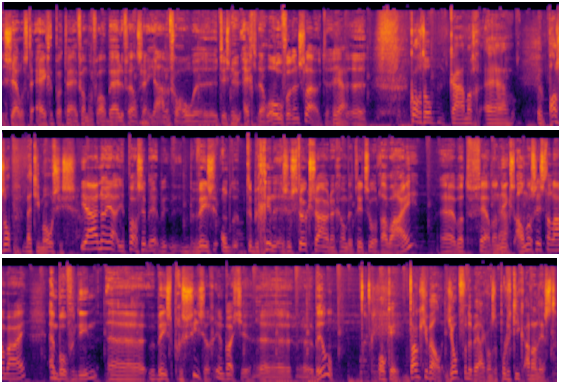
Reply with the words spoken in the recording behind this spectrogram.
zelfs de eigen partij van mevrouw Bijleveld zei... ja mevrouw, het is nu echt wel over en sluiten. Ja. Kortom, Kamer, pas op met die moties. Ja, nou ja, pas, wees om te beginnen is een stuk zuiniger met dit soort lawaai. Uh, wat verder ja. niks anders is dan lawaai. En bovendien, uh, wees preciezer in wat je uh, wil. Oké, okay, dankjewel. Joop van den Berg, onze politiek analist.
